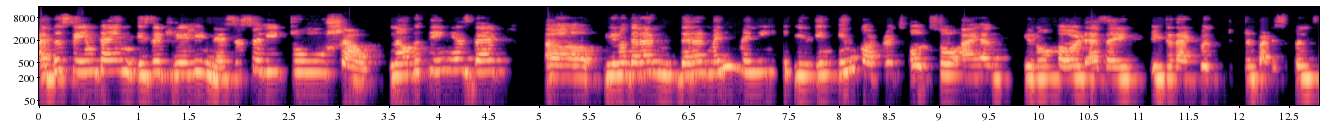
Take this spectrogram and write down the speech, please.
At the same time, is it really necessary to shout? Now the thing is that uh, you know there are there are many many in, in, in corporates also i have you know heard as i interact with different participants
